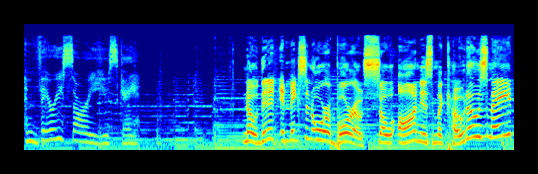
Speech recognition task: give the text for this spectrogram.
I'm very sorry, Yusuke. No, then it, it makes an Ouroboros, so Ann is Makoto's maid?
